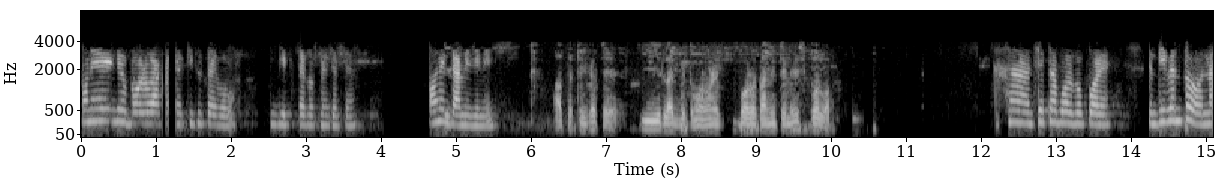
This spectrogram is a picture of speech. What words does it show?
অনেক বড় আকারের কিছু চাইব গিফট চাইব আপনার কাছে। অনেক দামি জিনিস। আচ্ছা ঠিক আছে। কি লাগবে তোমার? অনেক বড় দামি জিনিস বলো। হ্যাঁ যেটা বলব পরে। দিবেন তো? না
